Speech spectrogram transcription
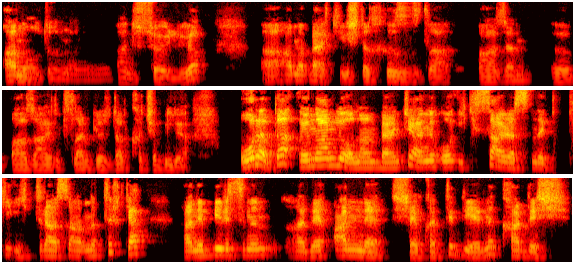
an olduğunu hani söylüyor. Ama belki işte hızla bazen e, bazı ayrıntılar gözden kaçabiliyor. Orada önemli olan bence hani o ikisi arasındaki ihtirası anlatırken hani birisinin hani anne şefkati, diğerinin kardeş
